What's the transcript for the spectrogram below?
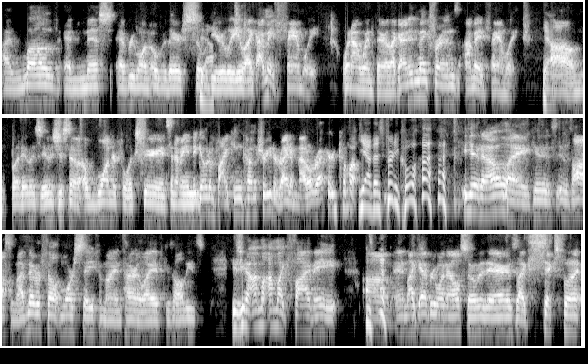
I love and miss everyone over there so Yeah. dearly. Like I made family when I went there. Like I didn't make friends. I made family. yeah. Um, but it was it was just a, a wonderful experience. And I mean, to go to Viking country to write a metal record, come on, yeah. That's pretty cool. you know, like it was it was awesome. I've never felt more safe in my entire life because all these because you know I'm I'm like five eight, um, and like everyone else over there is like six foot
